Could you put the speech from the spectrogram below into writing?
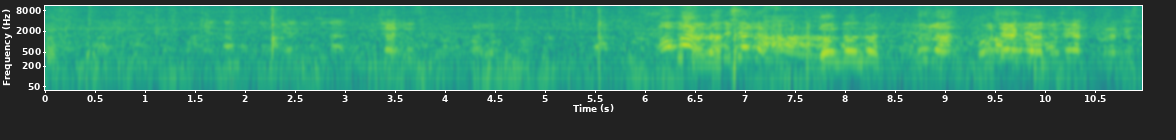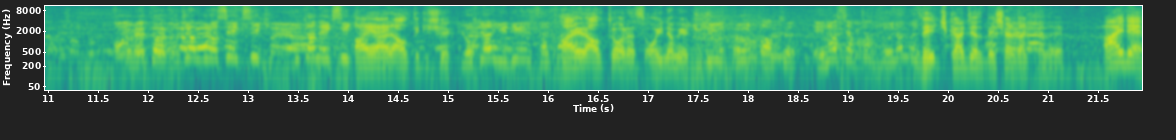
Tut. Dışarıda. Dışarıda. Dön dön dön. Dur lan. Hocaya dön. Hocaya. Mehmet abi. Hocam burası eksik. Bir tane eksik. Hayır hayır 6 kişi. Yok ya 7'ye sayfa. Hayır 6 orası oynamıyor çünkü. 4 6. E nasıl yapacağız biz oynamıyoruz? De çıkaracağız 5'er dakikada. ya. Haydi.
